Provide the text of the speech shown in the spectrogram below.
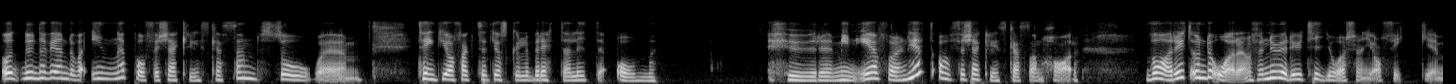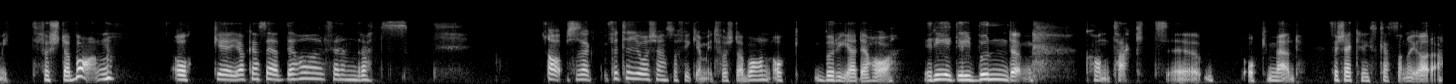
Och nu när vi ändå var inne på Försäkringskassan så eh, tänkte jag faktiskt att jag skulle berätta lite om hur min erfarenhet av Försäkringskassan har varit under åren. För nu är det ju tio år sedan jag fick eh, mitt första barn. Och eh, jag kan säga att det har förändrats. Ja, som sagt, för tio år sedan så fick jag mitt första barn och började ha regelbunden kontakt eh, och med Försäkringskassan att göra.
